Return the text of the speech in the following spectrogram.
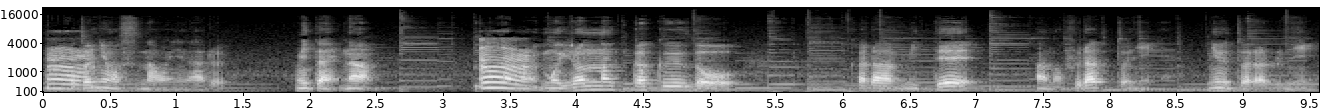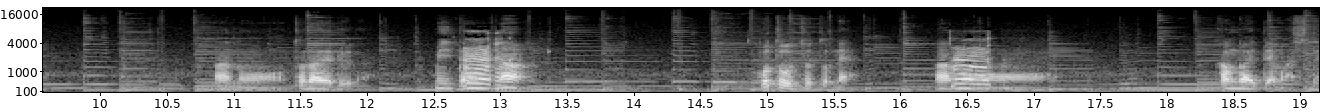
ことにも素直になる。みたいな、もういろんな角度から見てあのフラットにニュートラルにあの捉えるみたいなことをちょっとね、あの考えてまして。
